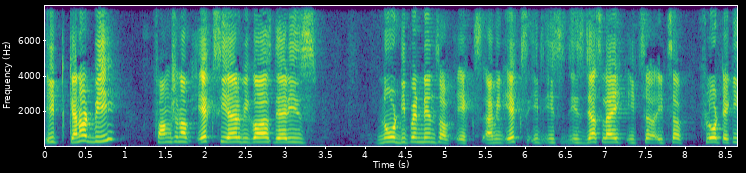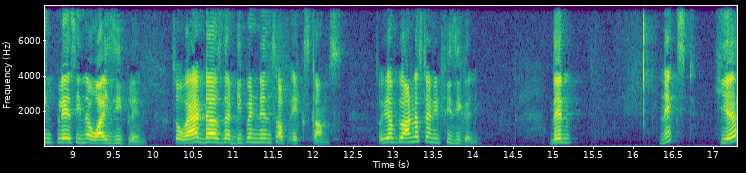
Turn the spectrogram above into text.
It cannot be function of x here because there is no dependence of x I mean x it is, is just like it is a it is a flow taking place in the yz plane. So where does the dependence of x comes so you have to understand it physically then next here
